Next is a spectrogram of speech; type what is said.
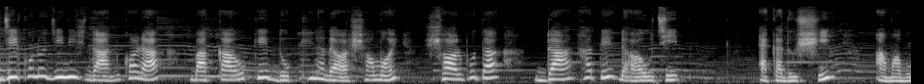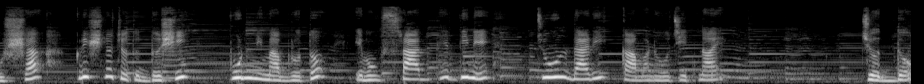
যে কোনো জিনিস দান করা বা কাউকে দক্ষিণা দেওয়ার সময় সর্বদা ডান হাতে দেওয়া উচিত। একাদশী আমাবস্যা কৃষ্ণ চতুর্দশী, পূর্ণিমা ব্রত এবং শ্রাদ্ধের দিনে চুল দাড়ি কামানো উচিত নয়। চোদ্দ।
